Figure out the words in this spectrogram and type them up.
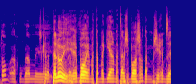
טוב, אנחנו גם... אה, אשכנזי- תלוי, בוא, זה. אם אתה מגיע למצב שבו עכשיו אתה ממשיך עם זה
